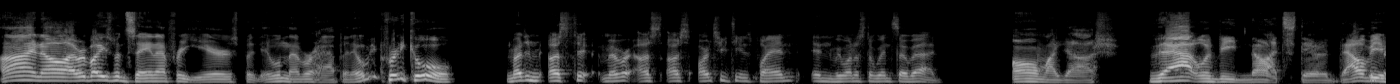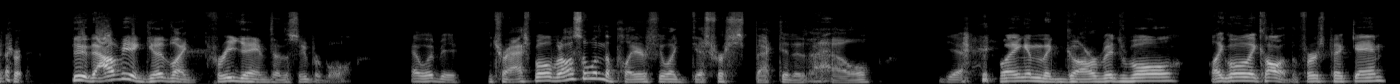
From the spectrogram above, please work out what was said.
I know everybody's been saying that for years, but it will never happen. It would be pretty cool. Imagine us to remember us us our two teams playing and we want us to win so bad. Oh my gosh. That would be nuts, dude. That would be a dude, that would be a good like pregame to the Super Bowl. That would be. The trash bowl, but also when the players feel like disrespected as hell. Yeah. Playing in the garbage bowl. Like what do they call it? The first pick game?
